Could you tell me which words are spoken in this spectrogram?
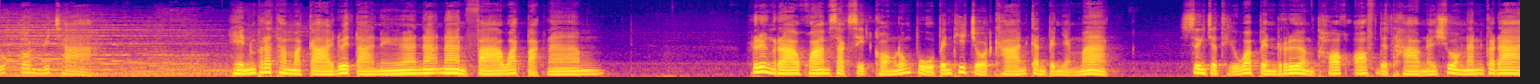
ยุคต้นวิชา เห็นพระธรรมกายด้วยตาเนื้อณน่านฟ้าวัดปากน้ำเรื่องราวความศักดิ์สิทธิ์ของหลวงปู่เป็นที่โจทย์ค้านกันเป็นอย่างมาก ซึ่งจะถือว่าเป็นเรื่อง Talk of the Town ในช่วงนั้นก็ได้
